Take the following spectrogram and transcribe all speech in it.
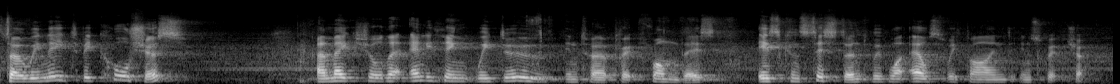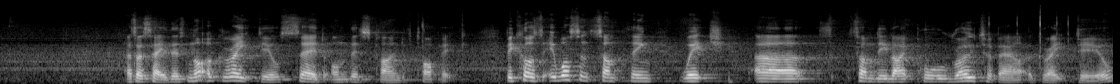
So we need to be cautious and make sure that anything we do interpret from this is consistent with what else we find in Scripture. As I say, there's not a great deal said on this kind of topic because it wasn't something which uh, somebody like Paul wrote about a great deal.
